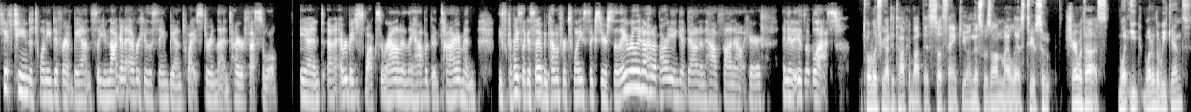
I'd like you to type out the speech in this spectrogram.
15 to 20 different bands. So you're not going to ever hear the same band twice during that entire festival. And uh, everybody just walks around and they have a good time. And these guys, like I said, have been coming for 26 years. So they really know how to party and get down and have fun out here. And it is a blast. Totally forgot to talk about this. So thank you. And this was on my list too. So share with us what each what are the weekends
